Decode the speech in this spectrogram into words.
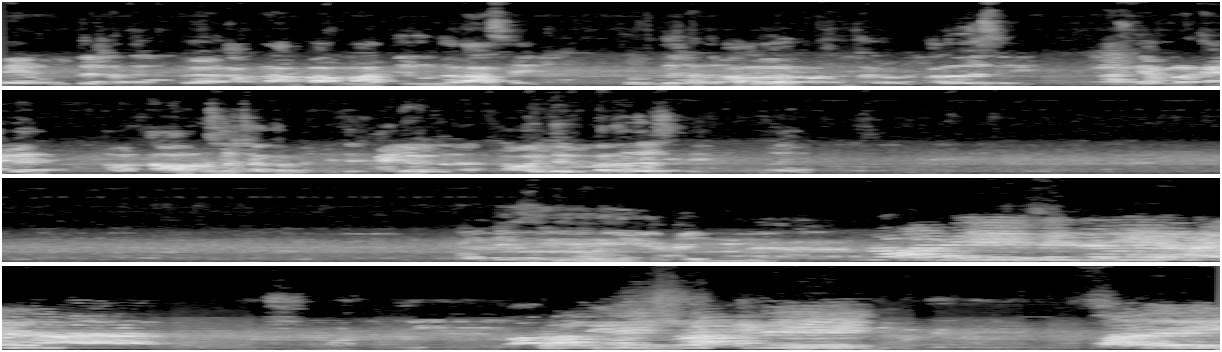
এই হুজুরদের সাথে আহ, আপনার আব্বা আম্মা আত্মীয় যারা আছে হুজুরদের সাথে ভালোভাবে করার চেষ্টা করবেন ভালো বলছি আজকে আপনারা খাইবেন আবার খাওয়ানোর চেষ্টা করবেন নিজে খাইলে হইতো না খাওয়াইতে হবে কথা বলছি رب زدني علما ربي زدني علما اشرح لي ربي اشرح لي صدري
